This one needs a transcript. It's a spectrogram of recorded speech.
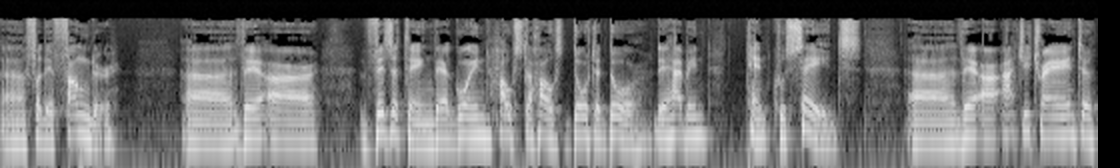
uh, for their founder. Uh, they are visiting, they're going house to house, door to door. They're having tent crusades. Uh, they are actually trying to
